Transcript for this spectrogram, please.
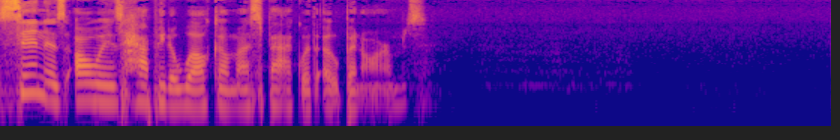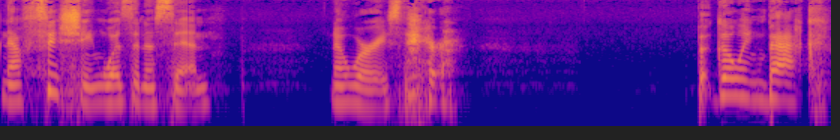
Sin is always happy to welcome us back with open arms. Now, fishing wasn't a sin. No worries there. But going back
